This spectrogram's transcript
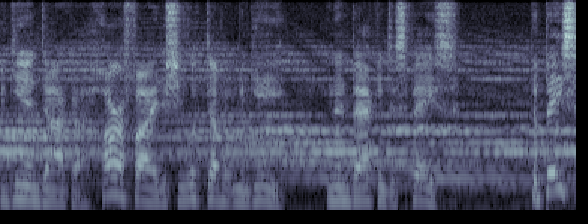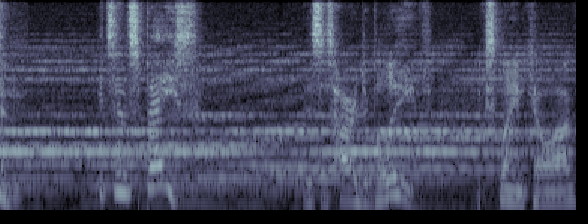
began Daka, horrified as she looked up at McGee and then back into space. The basin! It's in space! This is hard to believe, exclaimed Kellogg.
